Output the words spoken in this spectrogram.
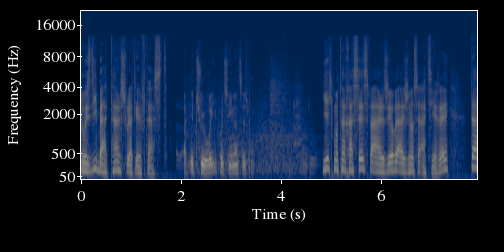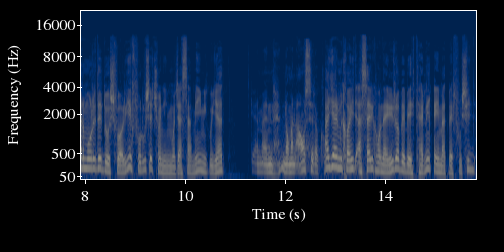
دزدی بدتر صورت گرفته است. یک متخصص و ارزیاب اجناس عتیقه در مورد دشواری فروش چنین مجسمه می‌گوید اگر می‌خواهید اثری هنری را به بهترین قیمت بفروشید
